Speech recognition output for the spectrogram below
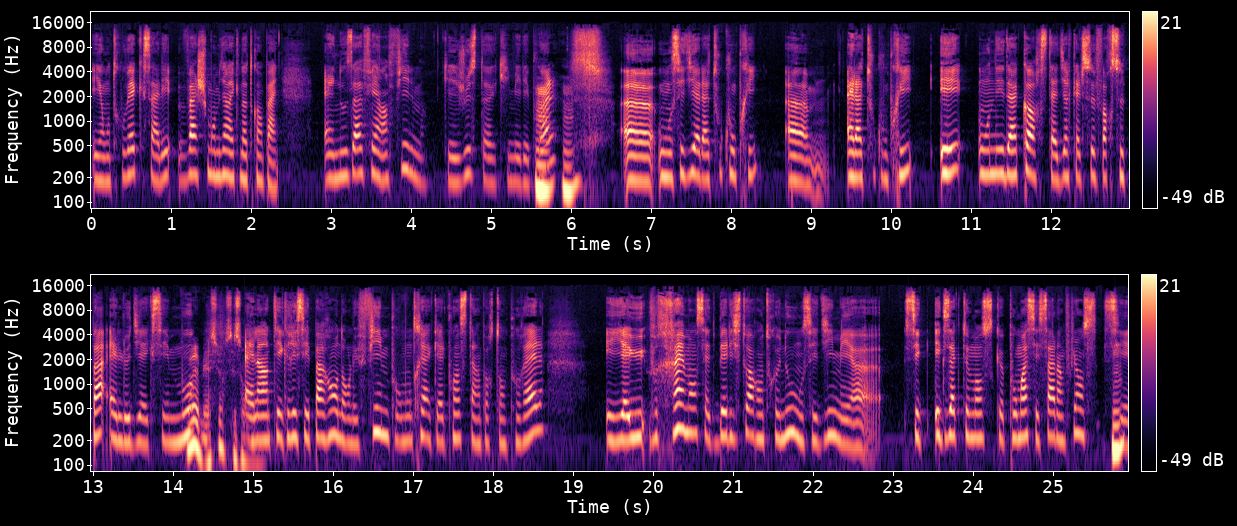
et on trouvait que ça allait vachement bien avec notre campagne. Elle nous a fait un film qui est juste euh, qui met les poils, mmh, mmh. Euh, où on s'est dit elle a tout compris, euh, elle a tout compris et on est d'accord, c'est-à-dire qu'elle se force pas, elle le dit avec ses mots. bien sûr, Elle a intégré ses parents dans le film pour montrer à quel point c'était important pour elle. Et il y a eu vraiment cette belle histoire entre nous. On s'est dit, mais c'est exactement ce que, pour moi, c'est ça l'influence. Mmh.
